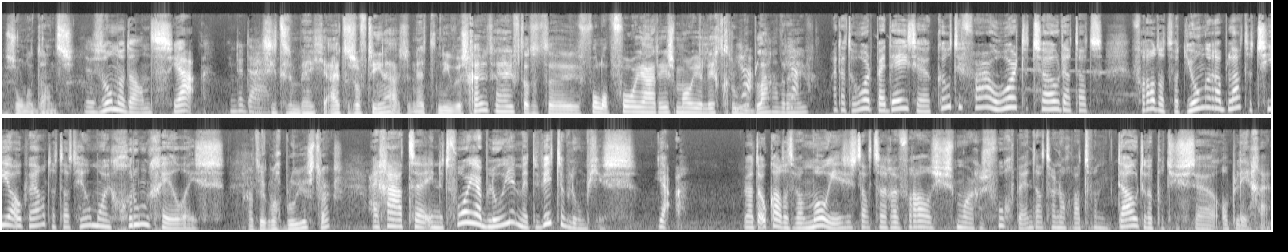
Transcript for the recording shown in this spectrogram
Zonnedans. De zonnedans, ja, inderdaad. Het ziet er een beetje uit alsof hij nou, net nieuwe scheuten heeft. Dat het uh, volop voorjaar is, mooie lichtgroene ja, bladeren ja. heeft. Maar dat hoort bij deze cultivar, hoort het zo dat dat, vooral dat wat jongere blad, dat zie je ook wel, dat dat heel mooi groen-geel is. Gaat hij ook nog bloeien straks? Hij gaat uh, in het voorjaar bloeien met witte bloempjes, ja. Wat ook altijd wel mooi is, is dat er, vooral als je 's morgens vroeg bent... dat er nog wat van die dauwdruppeltjes uh, op liggen.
